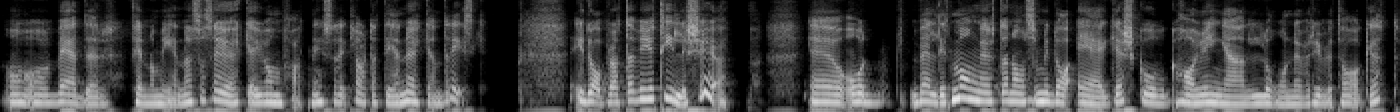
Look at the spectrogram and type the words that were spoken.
och, och väderfenomenen så att säga ökar i omfattning så det är klart att det är en ökande risk. Idag pratar vi ju tillköp eh, och väldigt många av de som idag äger skog har ju inga lån överhuvudtaget.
